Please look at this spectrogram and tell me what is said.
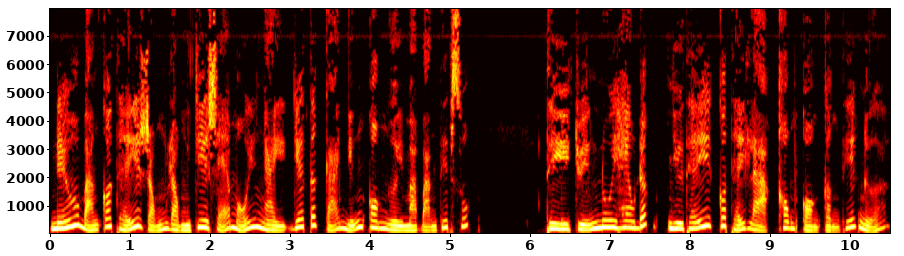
nếu bạn có thể rộng lòng chia sẻ mỗi ngày với tất cả những con người mà bạn tiếp xúc, thì chuyện nuôi heo đất như thế có thể là không còn cần thiết nữa.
